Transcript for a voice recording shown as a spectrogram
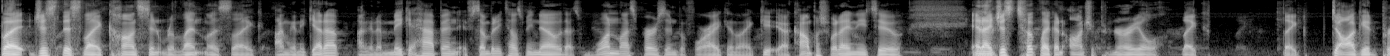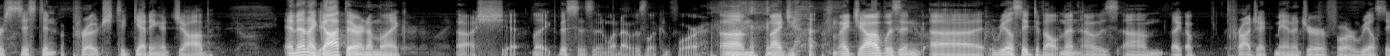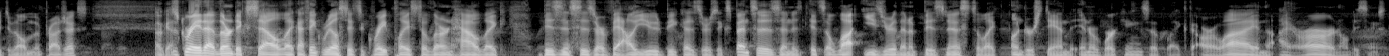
but just this like constant, relentless, like I'm gonna get up, I'm gonna make it happen. If somebody tells me no, that's one less person before I can like get, accomplish what I need to. And I just took like an entrepreneurial, like, like dogged, persistent approach to getting a job. And then I Yeah. got there, and I'm like, oh shit, like this isn't what I was looking for. Um, my job, my job was in uh, real estate development. I was um, like a project manager for real estate development projects. Okay. It was great. I learned Excel. Like I think real estate's a great place to learn how like businesses are valued because there's expenses and it's- it's a lot easier than a business to like understand the inner workings of like the ROI and the IRR and all these things.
